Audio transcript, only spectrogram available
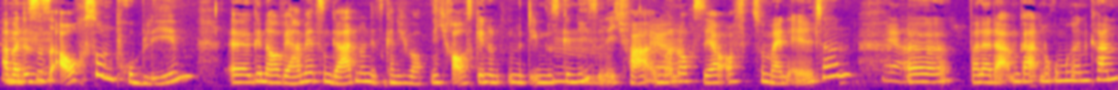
Aber das ist auch so ein Problem. Äh, genau, wir haben jetzt einen Garten und jetzt kann ich überhaupt nicht rausgehen und mit ihm das genießen. Ich fahre Ja. immer noch sehr oft zu meinen Eltern, Ja. äh, weil er da im Garten rumrennen kann.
